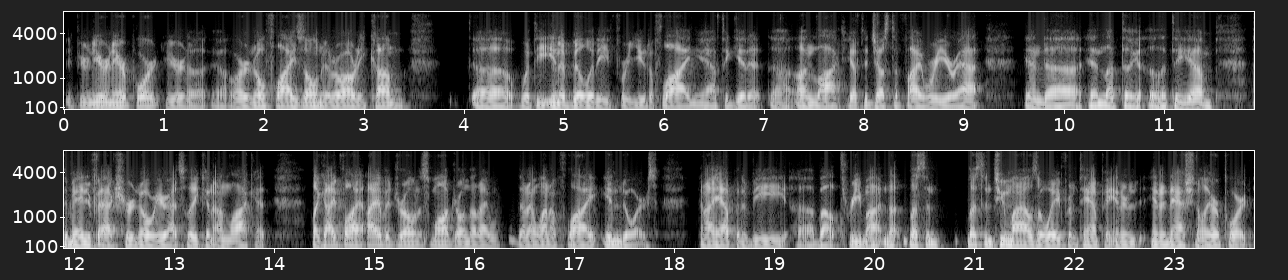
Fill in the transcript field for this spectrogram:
if you're near an airport, you're in a or a no-fly zone. It'll already come uh, with the inability for you to fly, and you have to get it uh, unlocked. You have to justify where you're at and uh, and let the let the um, the manufacturer know where you're at so they can unlock it. Like I fly, I have a drone, a small drone that I that I want to fly indoors, and I happen to be uh, about three miles, less than less than two miles away from Tampa Inter- International Airport,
